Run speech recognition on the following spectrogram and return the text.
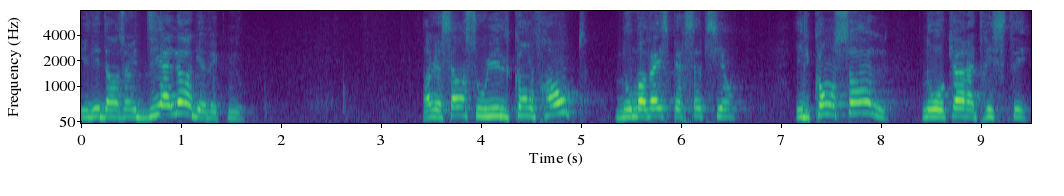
Il est dans un dialogue avec nous. Dans le sens où il confronte nos mauvaises perceptions. Il console nos cœurs attristés.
